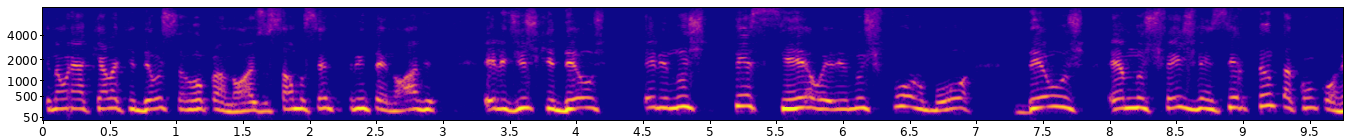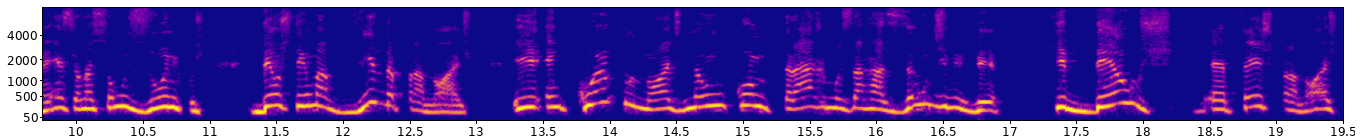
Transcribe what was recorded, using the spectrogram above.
que não é aquela que Deus sonhou para nós. O Salmo 139, ele diz que Deus, ele nos teceu, ele nos formou. Deus é, nos fez vencer tanta concorrência, nós somos únicos. Deus tem uma vida para nós. E enquanto nós não encontrarmos a razão de viver que Deus é, fez para nós,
